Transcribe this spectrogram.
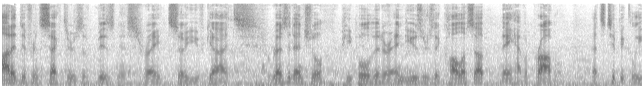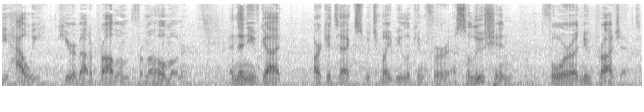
lot of different sectors of business, right? So you've got residential people that are end users that call us up. They have a problem. That's typically how we hear about a problem from a homeowner. And then you've got architects, which might be looking for a solution for a new project.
